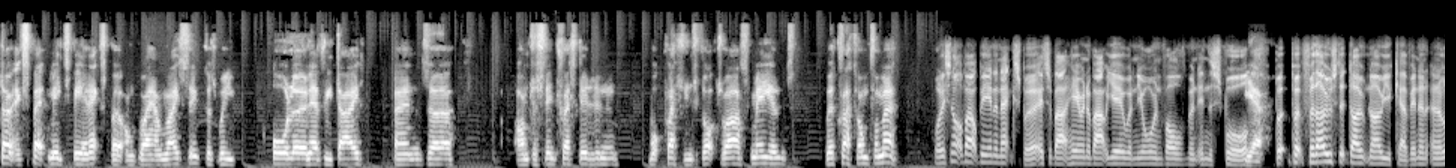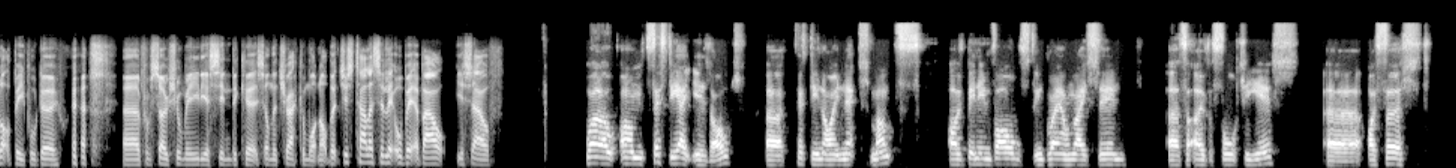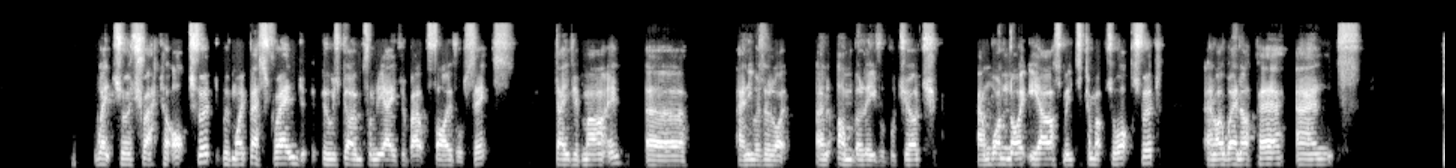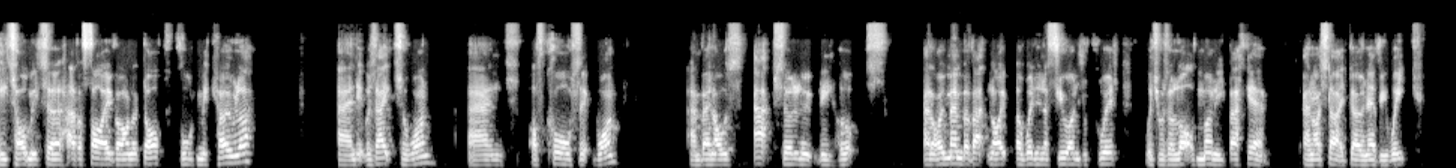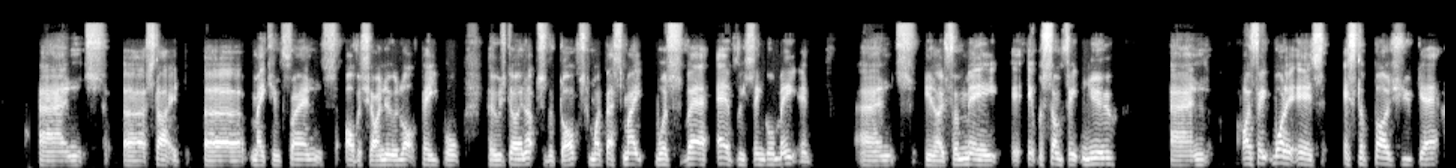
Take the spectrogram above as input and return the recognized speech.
don't expect me to be an expert on greyhound racing because we all learn every day, and uh, I'm just interested in what questions you've got to ask me, and we'll crack on from there. Well, it's not about being an expert. It's about hearing about you and your involvement in the sport. Yeah. But but for those that don't know you, Kevin, and, and a lot of people do, uh, from social media syndicates on the track and whatnot. But just tell us a little bit about yourself. Well, I'm 58 years old. Uh, 59 next month. I've been involved in greyhound racing uh, for over 40 years. Uh, I first went to a track at Oxford with my best friend who was going from the age of about five or six, David Martin. Uh, and he was a, like an unbelievable judge. And one night he asked me to come up to Oxford, and I went up there and he told me to have a five on a dog called Mikola, and it was eight to one. And of course, it won. And then I was absolutely hooked. And I remember that night uh, winning a few hundred quid, which was a lot of money back then. And I started going every week and uh, started uh, making friends. Obviously, I knew a lot of people who was going up to the dogs. My best mate was there every single meeting. And, you know, for me, it, it was something new. And I think what it is, it's the buzz you get,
